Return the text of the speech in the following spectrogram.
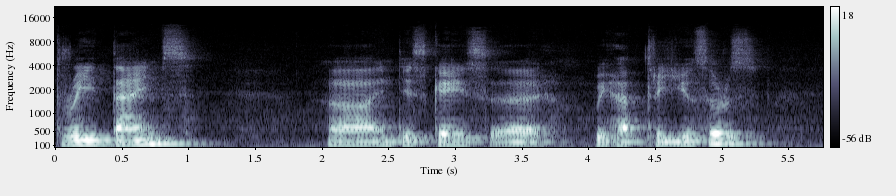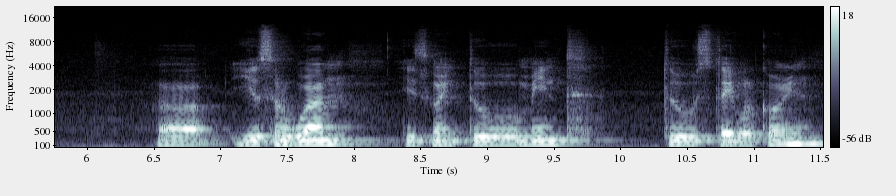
three times. Uh, in this case, uh, we have three users. Uh, user one is going to mint two stablecoin.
